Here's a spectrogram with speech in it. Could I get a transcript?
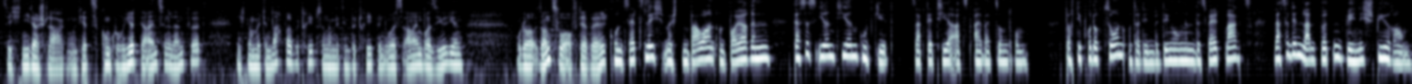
sich niederschlagen. Und jetzt konkurriert der einzelne Landwirt nicht nur mit dem Nachbarbetrieb, sondern mit dem Betrieb in den USA, in Brasilien oder sonst wo auf der Welt. Grundsätzlich möchten Bauern und Bäuerinnen, dass es ihren Tieren gut geht, sagt der Tierarzt Albert Sundrum. Doch die Produktion unter den Bedingungen des Weltmarkts lasse den Landwirten wenig Spielraum.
